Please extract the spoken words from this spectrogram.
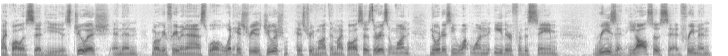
Mike Wallace said he is Jewish, and then Morgan Freeman asked, Well, what history is Jewish History Month? And Mike Wallace says there isn't one, nor does he want one either for the same reason. He also said, Freeman,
